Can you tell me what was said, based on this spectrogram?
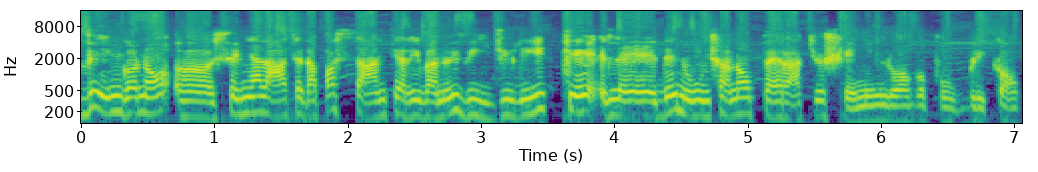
vengono eh, segnalate da passanti, arrivano i vigili che le denunciano per atti osceni in luogo pubblico.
